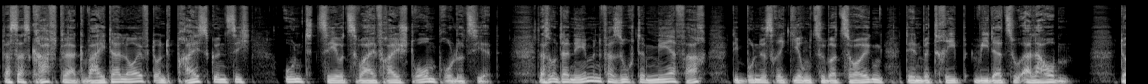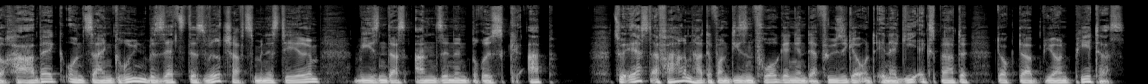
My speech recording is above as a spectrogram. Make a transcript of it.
dass das Kraftwerk weiterläuft und preisgünstig und CO2-frei Strom produziert. Das Unternehmen versuchte mehrfach, die Bundesregierung zu überzeugen, den Betrieb wieder zu erlauben. Doch Habeck und sein grün besetztes Wirtschaftsministerium wiesen das Ansinnen brüsk ab. Zuerst erfahren hatte von diesen Vorgängen der Physiker und Energieexperte Dr. Björn Peters.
